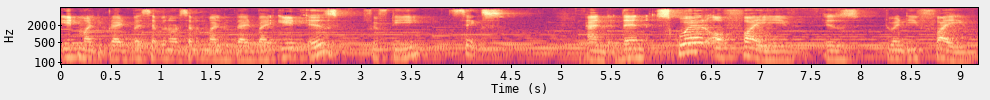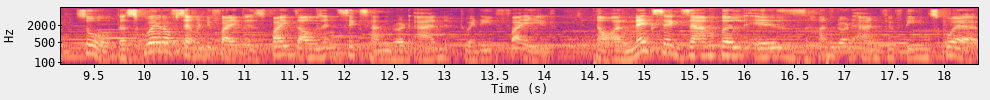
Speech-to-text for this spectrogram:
8 multiplied by 7 or 7 multiplied by 8 is 56 and then square of 5 is 25 so the square of 75 is 5625 now our next example is 115 square.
